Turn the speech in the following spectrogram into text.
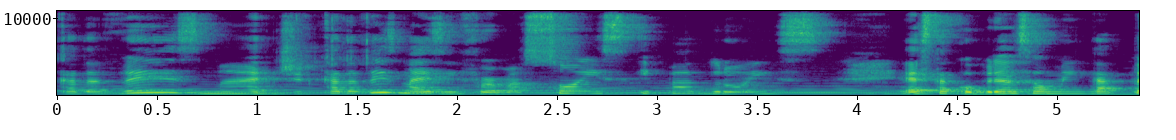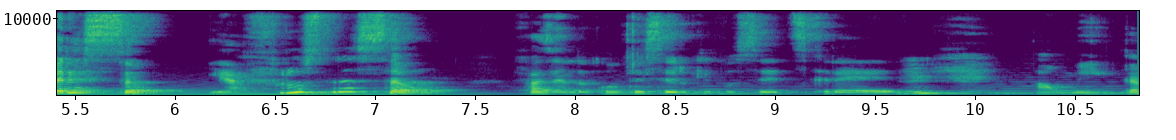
cada vez mais, de cada vez mais informações e padrões. Esta cobrança aumenta a pressão e a frustração, fazendo acontecer o que você descreve. Uhum. Aumenta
